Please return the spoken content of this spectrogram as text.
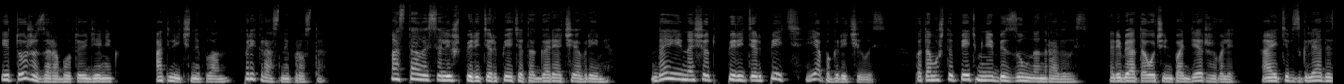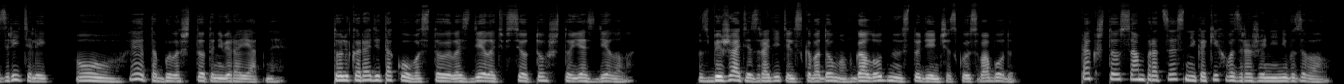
И тоже заработаю денег. Отличный план. Прекрасный просто. Осталось лишь перетерпеть это горячее время. Да и насчет перетерпеть я погорячилась. Потому что петь мне безумно нравилось. Ребята очень поддерживали, а эти взгляды зрителей... О, это было что-то невероятное. Только ради такого стоило сделать все то, что я сделала. Сбежать из родительского дома в голодную студенческую свободу. Так что сам процесс никаких возражений не вызывал.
